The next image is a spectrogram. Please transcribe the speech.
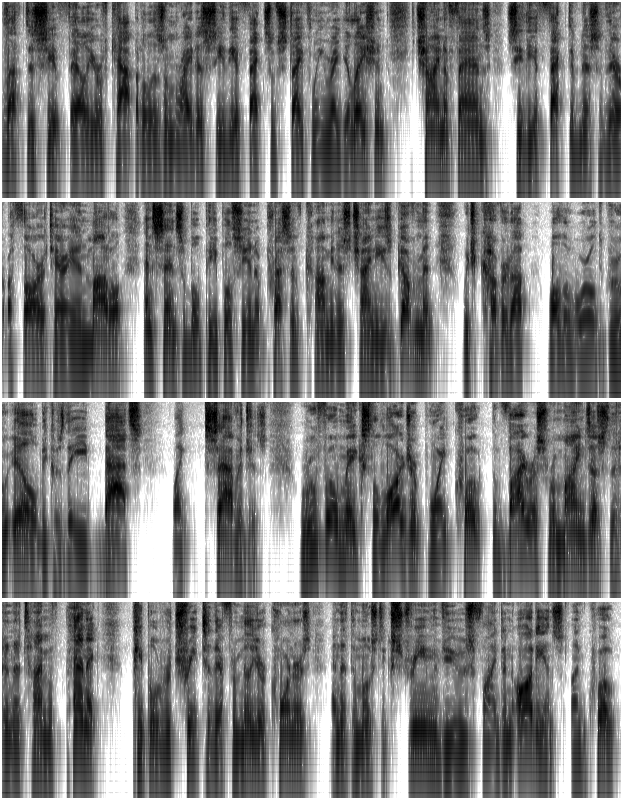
Leftists see a failure of capitalism, rightists see the effects of stifling regulation, China fans see the effectiveness of their authoritarian model, and sensible people see an oppressive communist Chinese government which covered up while the world grew ill because they eat bats like savages. Rufo makes the larger point, quote, the virus reminds us that in a time of panic, people retreat to their familiar corners and that the most extreme views find an audience, unquote.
